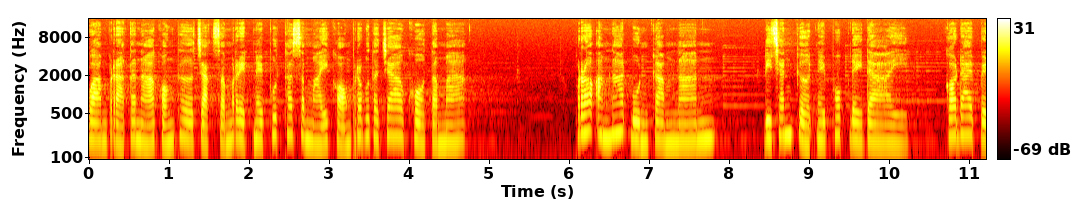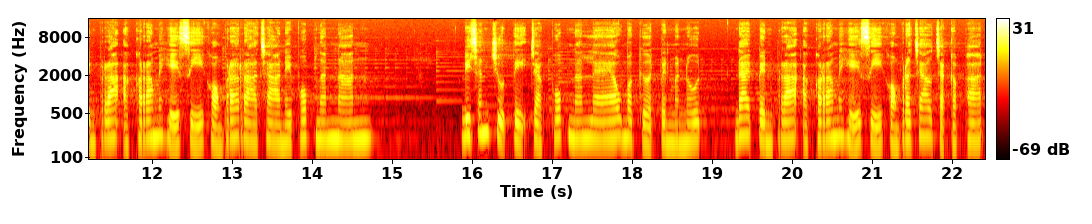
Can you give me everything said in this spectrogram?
ความปรารถนาของเธอจากสำเร็จในพุทธสมัยของพระพุทธเจ้าโคตมะ เพราะอำนาจบุญกรรมนั้น ดิฉันเกิดในภพใด ๆ ก็ได้เป็นพระอัครมเหสีของพระราชาในภพนั้นๆ ดิฉันจุติจากภพนั้นแล้วมาเกิดเป็นมนุษย์ ได้เป็นพระอัครมเหสีของพระเจ้าจักรพรรดิ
